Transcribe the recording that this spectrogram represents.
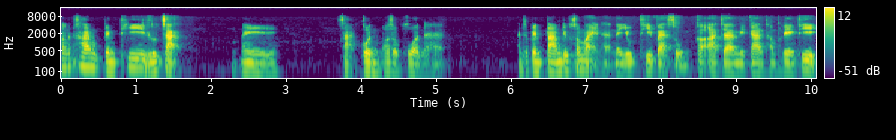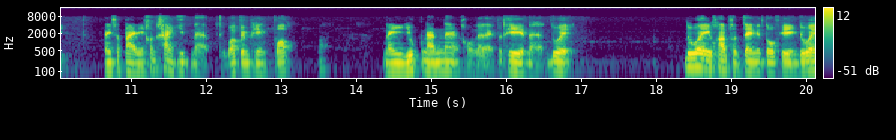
ค่อนข้างเป็นที่รู้จักในสากลพอสมควรนะฮะ อาจจะเป็นตามยุคสมัยนะฮะในยุคที่ 80 ก็อาจจะมีการทำเพลงที่ในสไตล์นี้ค่อนข้างฮิตนะครับถือว่าเป็นเพลงป๊อปในยุคนั้นนะของหลาย ๆ ประเทศนะฮะด้วย ด้วยความสนใจในตัวเพลงด้วย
